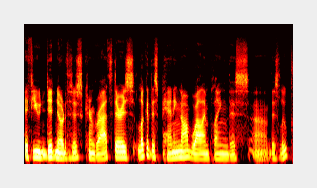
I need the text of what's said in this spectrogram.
if you did notice this, congrats. There is look at this panning knob while I'm playing this uh, this loop.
